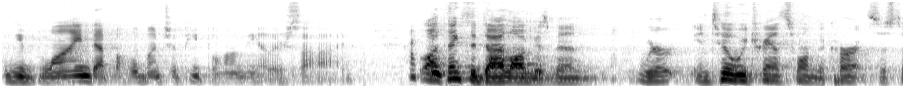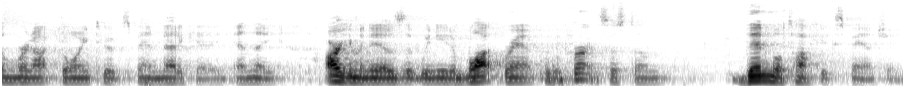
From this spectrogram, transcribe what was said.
we've lined up a whole bunch of people on the other side. Well, I think the dialogue has been, we're, until we transform the current system, we're not going to expand Medicaid. And the argument is that we need a block grant for the current system, then we'll talk expansion.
